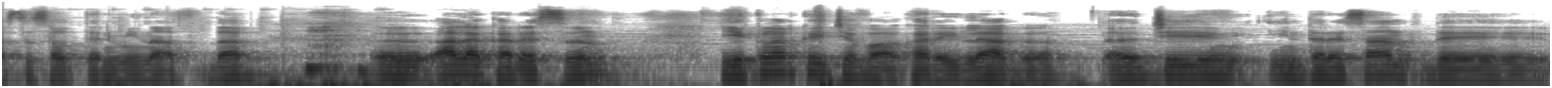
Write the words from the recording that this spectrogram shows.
s-au terminat, dar uh, alea care sunt, e clar că e ceva care îi leagă. Uh, ce e interesant de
